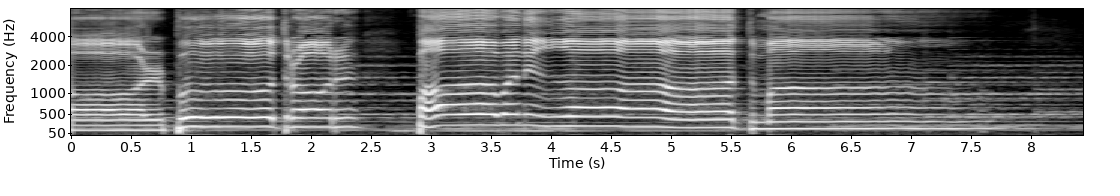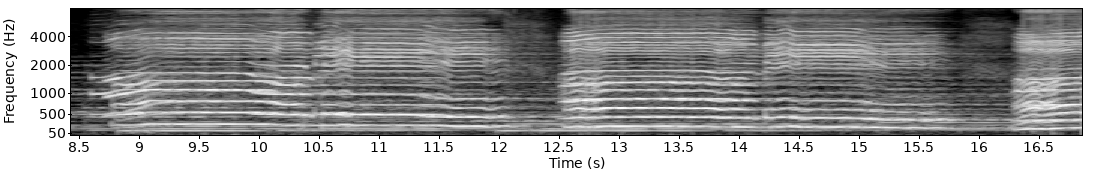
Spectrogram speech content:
और पुत्र और पावन आत्मा। आमीन आमीन आमीन।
